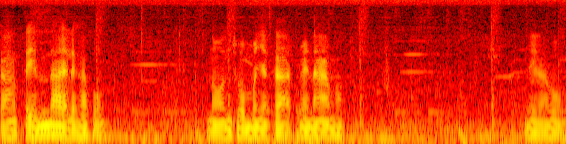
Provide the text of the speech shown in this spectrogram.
กางเต็นท์ได้เลยครับผม นอนชมบรรยากาศแม่น้ำครับ นี่ครับผม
